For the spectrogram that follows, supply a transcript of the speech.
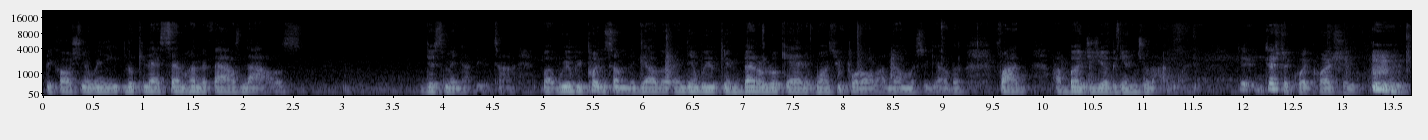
because, you know, when you're looking at seven hundred thousand dollars, this may not be the time. But we'll be putting something together, and then we can better look at it once we put all our numbers together for our, our budget year beginning July one. Just a quick question.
